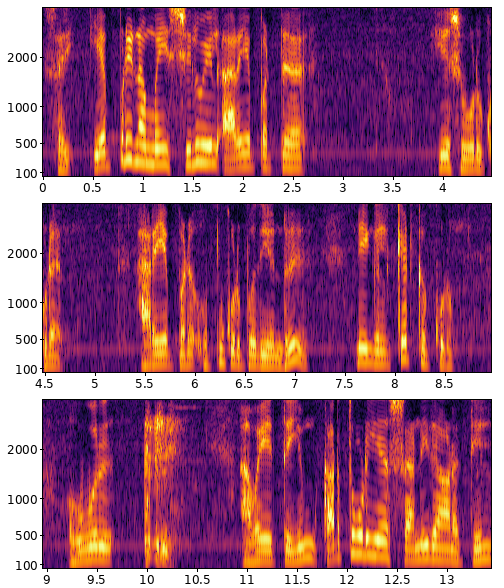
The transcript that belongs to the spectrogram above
சரி எப்படி நம்மை சிலுவையில் அறையப்பட்ட இயேசுவோடு கூட அறையப்பட ஒப்புக் கொடுப்பது என்று நீங்கள் கேட்கக்கூடும். ஒவ்வொரு அவயத்தையும் கர்த்தருடைய சன்னிதானத்தில்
